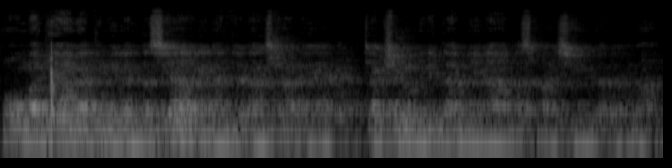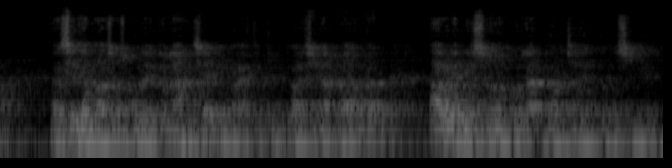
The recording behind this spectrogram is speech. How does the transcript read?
Om Adhyana Timirandasya Gananjana Saraya Chaksharumilitam Yena Tasma Shri Nace la más oscura ignorancia, mi maestro espiritual la Prabhupada abre mis ojos con la antorcha del conocimiento.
